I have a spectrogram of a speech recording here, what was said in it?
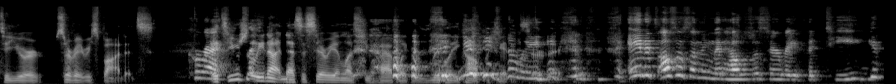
to your survey respondents. Correct. It's usually not necessary unless you have like a really complicated survey. And it's also something that helps with survey fatigue.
